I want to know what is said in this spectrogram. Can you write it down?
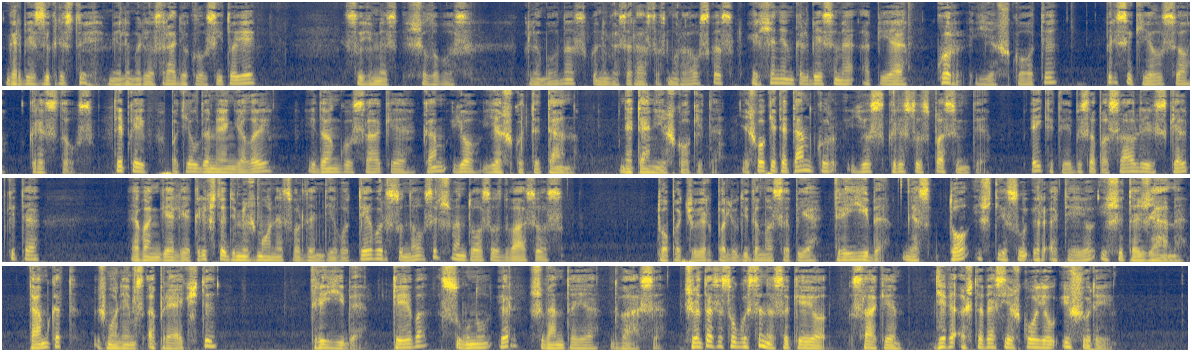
Garbės Zikristui, mėly Marijos radio klausytojai, su jumis Šilovos klebonas, kunigas Rastas Murauskas ir šiandien kalbėsime apie kur ieškoti prisikėlusio Kristaus. Taip kaip pakildami angelai į dangų sakė, kam jo ieškote ten, ne ten ieškokite. Ieškokite ten, kur jūs Kristus pasiuntė. Eikite į visą pasaulį ir skelbkite Evangeliją, krikštadimi žmonės vardant Dievo Tėvo ir Sūnaus ir Šventosios Dvasios tuo pačiu ir paliudydamas apie trejybę, nes to iš tiesų ir atėjo į šitą žemę. Tam, kad žmonėms apreikšti trejybę - tėvą, sūnų ir šventąją dvasę. Šventasis Augustinas sakėjo, sakė, Dieve, aš tavęs ieškojau išoriai.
